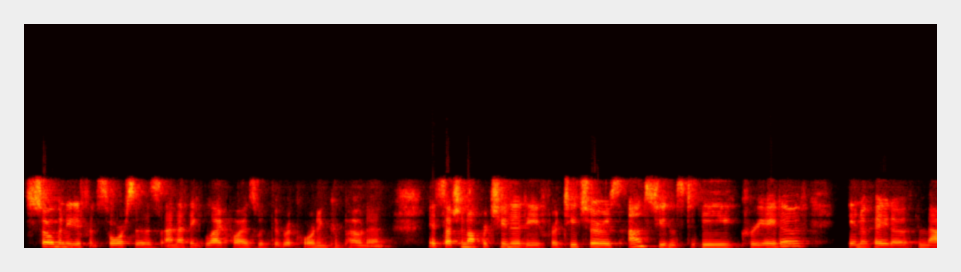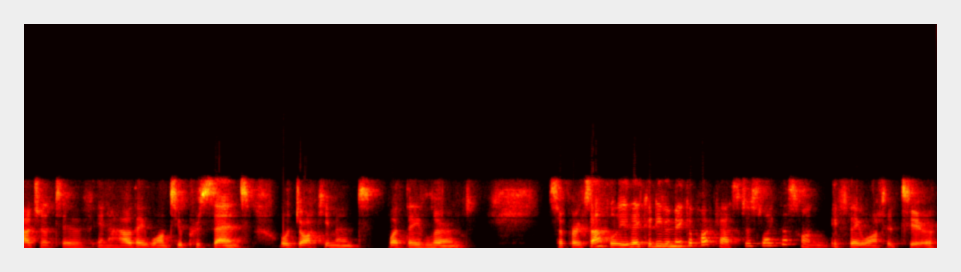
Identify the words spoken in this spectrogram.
so many different sources. And I think likewise with the recording component, it's such an opportunity for teachers and students to be creative, innovative, imaginative in how they want to present or document what they've learned. So, for example, they could even make a podcast just like this one if they wanted to,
